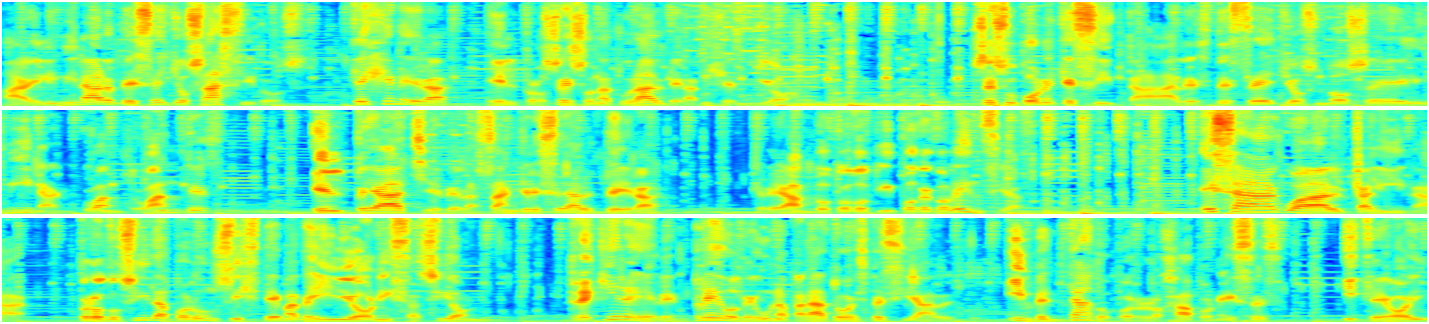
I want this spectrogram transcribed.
a eliminar desechos ácidos que genera el proceso natural de la digestión. Se supone que si tales desechos no se eliminan cuanto antes, el pH de la sangre se altera, creando todo tipo de dolencias. Esa agua alcalina, producida por un sistema de ionización, requiere el empleo de un aparato especial inventado por los japoneses y que hoy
